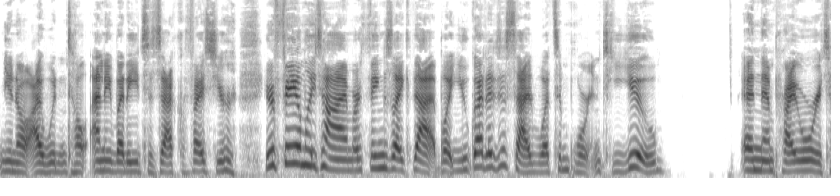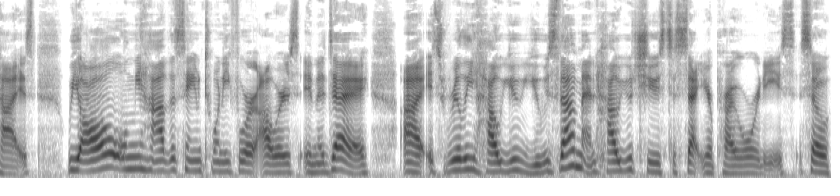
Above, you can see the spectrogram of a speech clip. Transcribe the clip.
You know, I wouldn't tell anybody to sacrifice your, your family time or things like that, but you got to decide what's important to you and then prioritize. We all only have the same 24 hours in a day. Uh, it's really how you use them and how you choose to set your priorities. So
